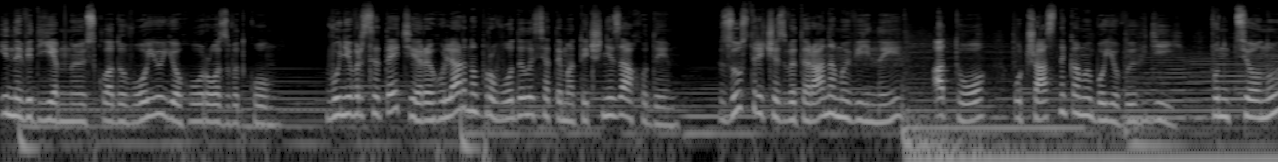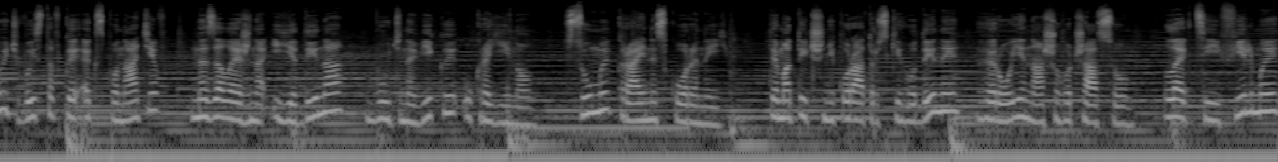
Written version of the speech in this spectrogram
і невід'ємною складовою його розвитку. В університеті регулярно проводилися тематичні заходи, зустрічі з ветеранами війни, АТО, учасниками бойових дій. Функціонують виставки експонатів Незалежна і єдина Будь навіки Україно. Суми край нескорений. Тематичні кураторські години Герої нашого часу. Лекції, фільми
